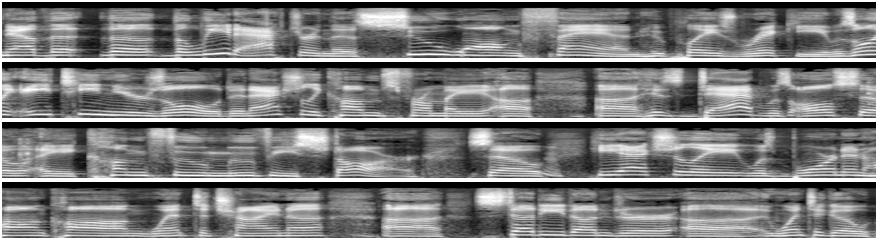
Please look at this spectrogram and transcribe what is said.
now the the the lead actor in this, Sue Wong Fan, who plays Ricky, it was only 18 years old and actually comes from a uh, uh, his dad was also a kung fu movie star. So he actually was born in Hong Kong, went to China, uh, studied under, uh, went to go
